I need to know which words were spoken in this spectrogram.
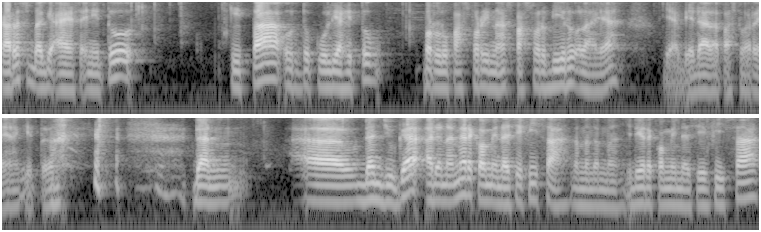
Karena sebagai ASN itu kita untuk kuliah itu perlu paspor dinas paspor biru lah ya. Ya beda lah paspornya gitu. Dan Uh, dan juga ada namanya rekomendasi visa, teman-teman. Jadi rekomendasi visa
